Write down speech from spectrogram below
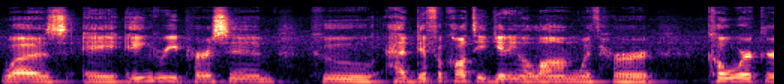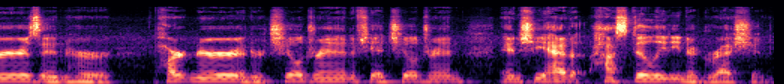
was a angry person who had difficulty getting along with her coworkers and her partner and her children, if she had children, and she had hostility and aggression.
